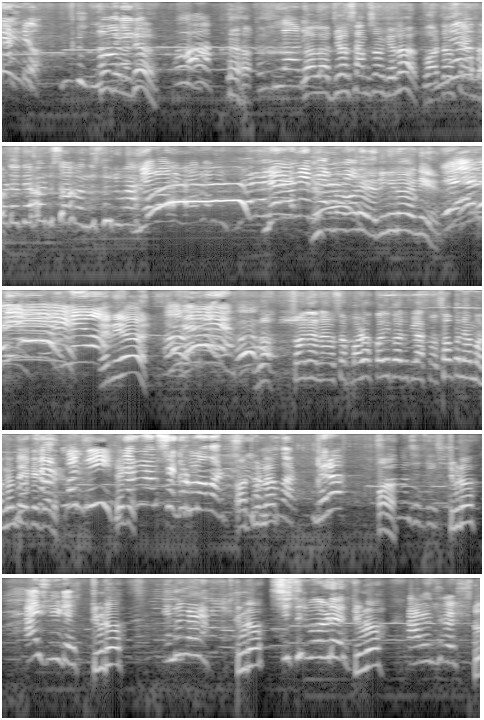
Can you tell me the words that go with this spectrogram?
कुन थियो ल ल जियो सामसङ खेल हेरिङ न नि हेर्ने हो ल सबैजना नाम सब पढ कति कति क्लासमा सबको नाम भन्नु नि त एक एक नाम? तिम्रो तिम्रो तिम्रो तिम्रो ल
